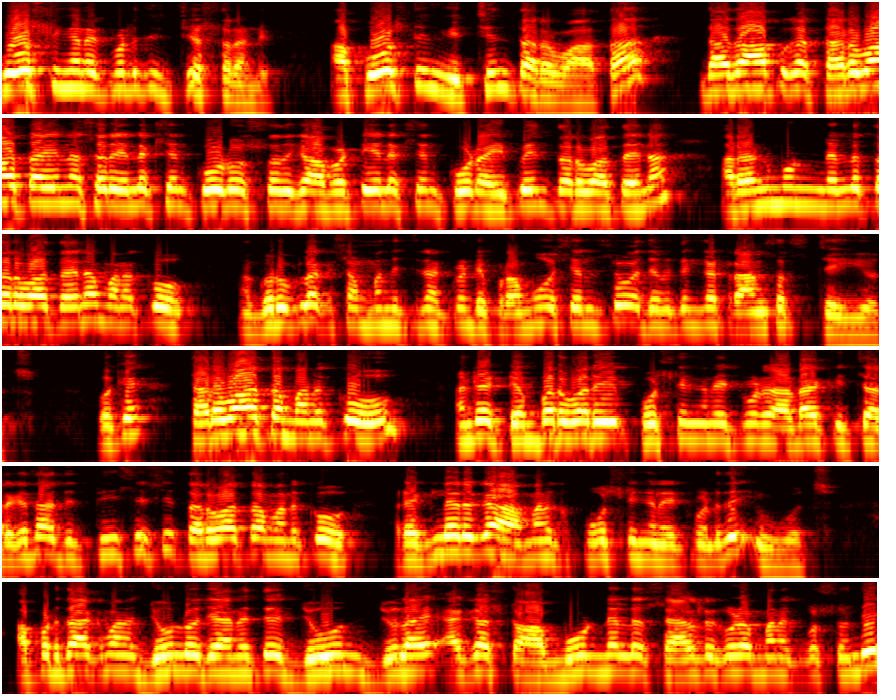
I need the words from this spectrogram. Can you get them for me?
పోస్టింగ్ అనేటువంటిది ఇచ్చేస్తారండి. ఆ పోస్టింగ్ ఇచ్చిన తర్వాత దాదాపుగా తర్వాత అయినా సరే ఎలక్షన్ కోడ్ వస్తుంది కాబట్టి ఎలక్షన్ కోడ్ అయిపోయిన తర్వాత అయినా ఆ రెండు మూడు నెలల తర్వాత అయినా మనకు గురుకులకు సంబంధించినటువంటి ప్రమోషన్స్ అదేవిధంగా ట్రాన్స్ఫర్స్ చేయొచ్చు. ఓకే? తర్వాత మనకు అంటే టెంపరవరీ పోస్టింగ్ అనేటువంటి అడాక్ ఇచ్చారు కదా అది తీసేసి తర్వాత మనకు రెగ్యులర్గా మనకు పోస్టింగ్ అనేటువంటిది ఇవ్వచ్చు. అప్పటిదాకా మనం జూన్లో జాయిన్ అయితే జూన్ జూలై ఆగస్టు ఆ మూడు నెలల శాలరీ కూడా మనకు వస్తుంది.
